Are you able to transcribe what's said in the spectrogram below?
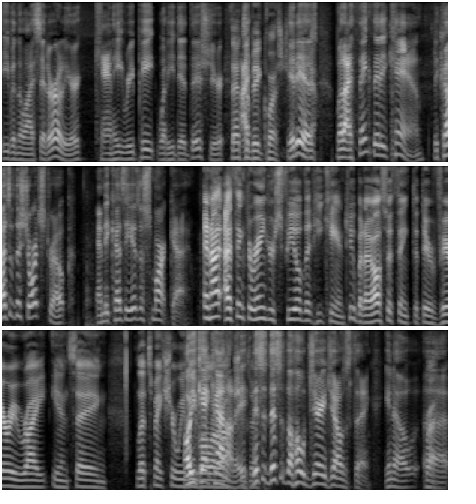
even though I said earlier, can he repeat what he did this year? That's a a big question. It is, but I think that he can because of the short stroke and because he is a smart guy. And I, I think the Rangers feel that he can too, but I also think that they're very right in saying, let's make sure we. Oh, you can't all count on it. options This is this is the whole Jerry Jones thing. You know, uh, Right.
